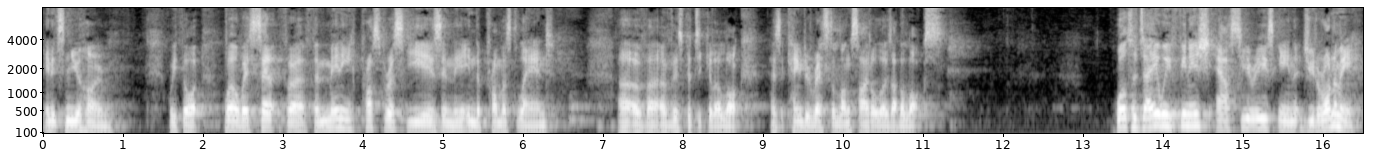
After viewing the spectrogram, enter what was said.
in its new home. We thought, well, we're set for, for many prosperous years in the, in the promised land uh, of, uh, of this particular lock as it came to rest alongside all those other locks. Well, today we finish our series in Deuteronomy.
